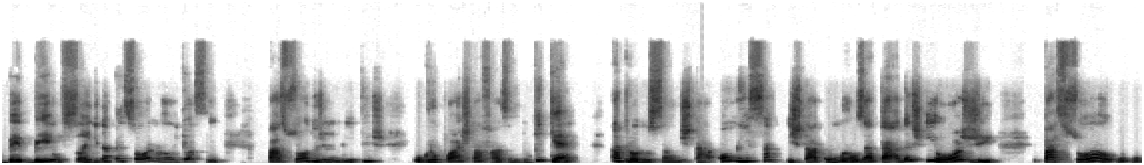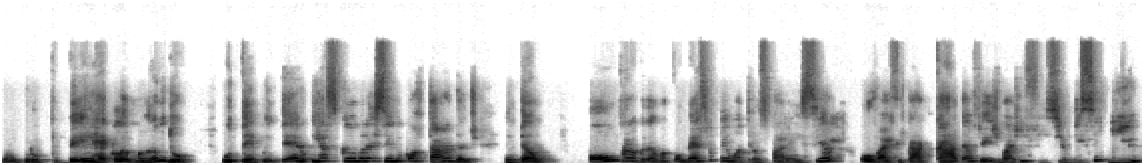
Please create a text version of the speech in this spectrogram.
beber o sangue da pessoa, não. Então, assim, passou dos limites, o grupo A está fazendo o que quer, a produção está omissa, está com mãos atadas, e hoje passou o, o grupo B reclamando o tempo inteiro e as câmeras sendo cortadas. Então, ou o programa começa a ter uma transparência, ou vai ficar cada vez mais difícil de seguir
